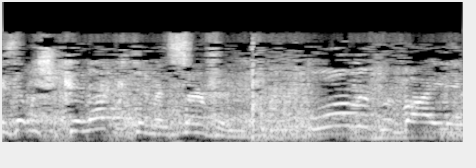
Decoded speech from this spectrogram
is that we should connect Him and serve Him. All the providing,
